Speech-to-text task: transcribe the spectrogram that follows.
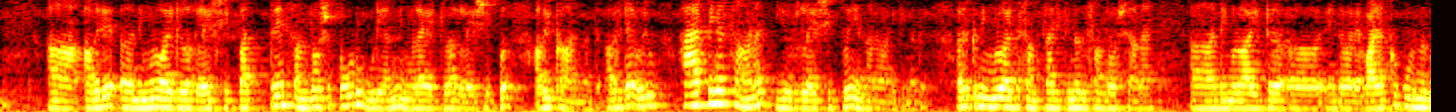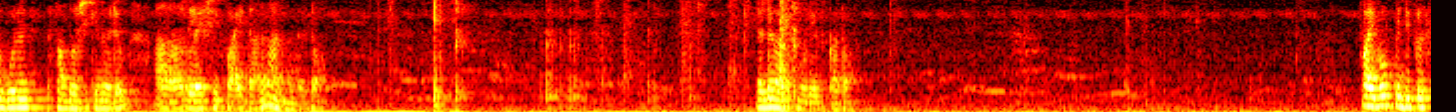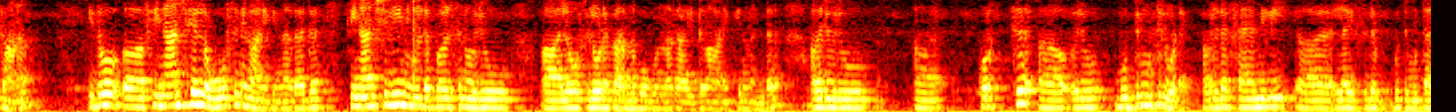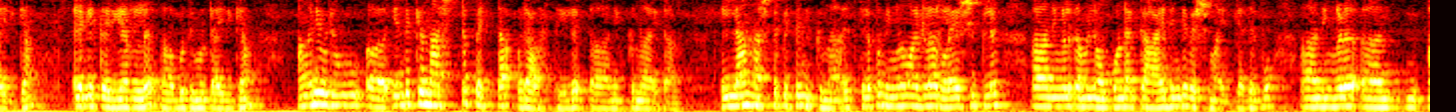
അവർ നിങ്ങളുമായിട്ടുള്ള റിലേഷൻഷിപ്പ് അത്രയും സന്തോഷത്തോടു കൂടിയാണ് നിങ്ങളായിട്ടുള്ള റിലേഷൻഷിപ്പ് അവർ കാണുന്നത്. അവരുടെ ഒരു ഹാപ്പിനെസ് ആണ് ഈ ഒരു റിലേഷൻഷിപ്പ് എന്നാണ് കാണിക്കുന്നത്. അവർക്ക് നിങ്ങളുമായിട്ട് സംസാരിക്കുന്നത് സന്തോഷമാണ് നിങ്ങളുമായിട്ട് എന്താ പറയുക വഴക്ക് കൂടുന്നത് പോലും സന്തോഷിക്കുന്ന ഒരു റിലേഷൻഷിപ്പ് ആയിട്ടാണ് കാണുന്നത് കേട്ടോ. രണ്ട് കാർഡ്സും കൂടി എടുക്കാം കേട്ടോ. ഫൈവ് ഓഫ് പെന്റിക്കിൾസ് ആണ്. ഇത് ഫിനാൻഷ്യൽ ലോസിന് കാണിക്കുന്നത്. അതായത് ഫിനാൻഷ്യലി നിങ്ങളുടെ പേഴ്സൺ ഒരു ലോസിലൂടെ കടന്നു പോകുന്നതായിട്ട് കാണിക്കുന്നുണ്ട്. അവരൊരു കുറച്ച് ഒരു ബുദ്ധിമുട്ടിലൂടെ അവരുടെ ഫാമിലി ലൈഫിൽ ബുദ്ധിമുട്ടായിരിക്കാം അല്ലെങ്കിൽ കരിയറിൽ ബുദ്ധിമുട്ടായിരിക്കാം. അങ്ങനെ ഒരു എന്തൊക്കെയോ നഷ്ടപ്പെട്ട ഒരവസ്ഥയിൽ നിൽക്കുന്നതായിട്ടാണ്. എല്ലാം നഷ്ടപ്പെട്ട് നിൽക്കുന്ന ചിലപ്പോൾ നിങ്ങളുമായിട്ടുള്ള റിലേഷൻഷിപ്പിൽ നിങ്ങൾ തമ്മിൽ നോ കോണ്ടാക്ട് ആയതിന്റെ വിഷമായിരിക്കാം. ചിലപ്പോൾ നിങ്ങൾ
